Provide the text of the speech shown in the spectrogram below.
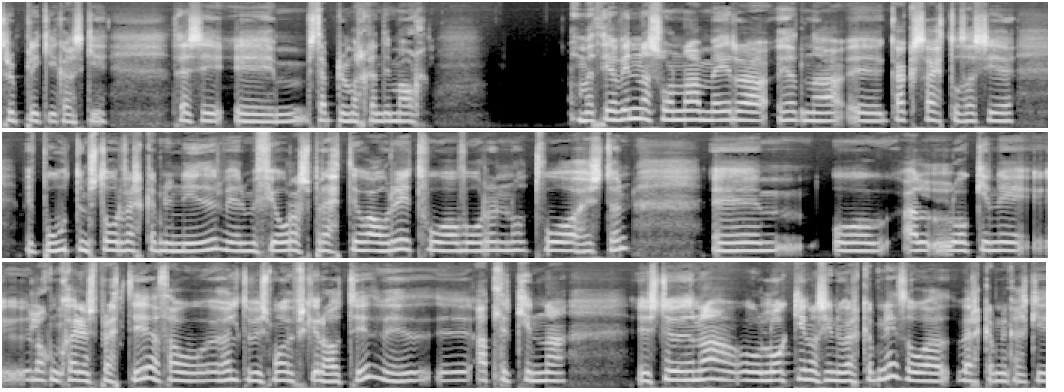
tröfliki kannski þessi um, stefnumarkandi mál. Og með því að vinna svona meira hérna, uh, gagsætt og það sé við bútum stór verkefni niður við erum með fjóra spretti á ári tvo á vorun og tvo á haustun um, og að lokinni loknum hverjum spretti að þá höldum við smá uppskjöruháttíð við uh, allir kynna uh, stöðuna og lokin á sínu verkefni þó að verkefni kannski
